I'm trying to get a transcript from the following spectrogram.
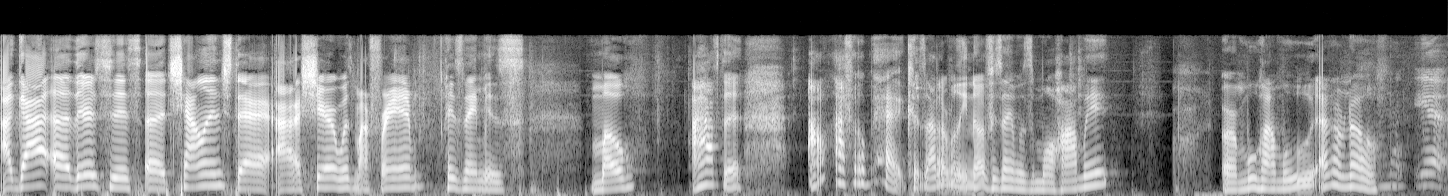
I got uh there's this uh challenge that I share with my friend. His name is Mo. I have to I, I feel bad because I don't really know if his name was Mohammed or Muhammad. I don't know. Yeah.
